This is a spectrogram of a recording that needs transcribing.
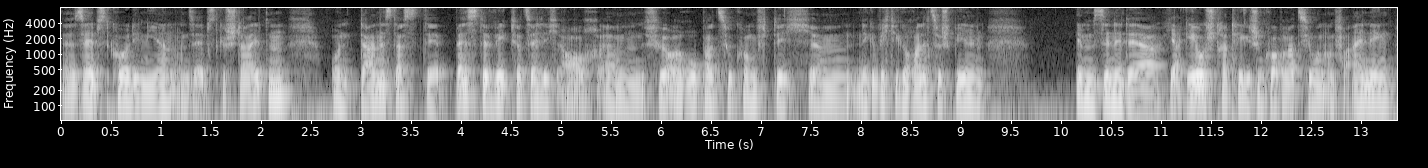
äh, selbst koordinieren und selbst gestalten. Und dann ist das der beste Weg tatsächlich auch ähm, für Europa zukünftig ähm, eine gewichtige Rolle zu spielen im Sinne der ja, geostrategischen Kooperation und vor allen Dingen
